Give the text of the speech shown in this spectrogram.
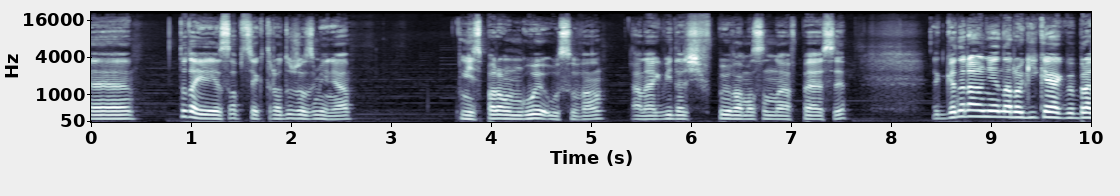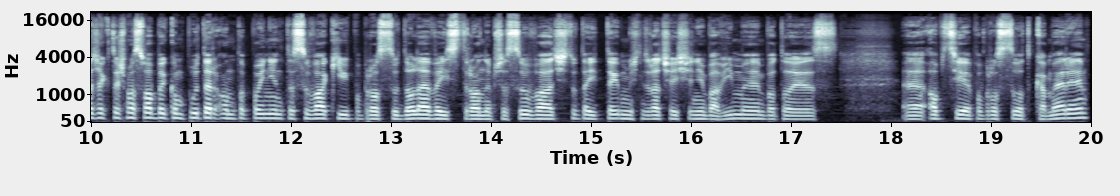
E, tutaj jest opcja, która dużo zmienia i sporo mgły usuwa, ale jak widać wpływa mocno na FPS-y. Generalnie na logikę jakby brać, jak ktoś ma słaby komputer, on to powinien te suwaki po prostu do lewej strony przesuwać. Tutaj tym raczej się nie bawimy, bo to jest e, opcje po prostu od kamery.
